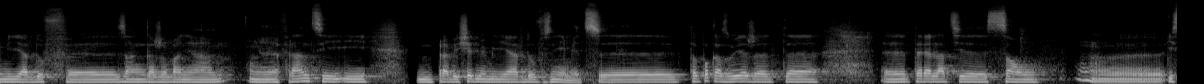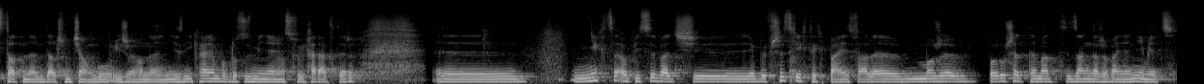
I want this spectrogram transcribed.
miliardów e, zaangażowania e, Francji i prawie 7 miliardów z Niemiec. To pokazuje, że te, te relacje są istotne w dalszym ciągu i że one nie znikają, po prostu zmieniają swój charakter. E, nie chcę opisywać e, jakby wszystkich tych państw, ale może poruszę temat zaangażowania Niemiec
